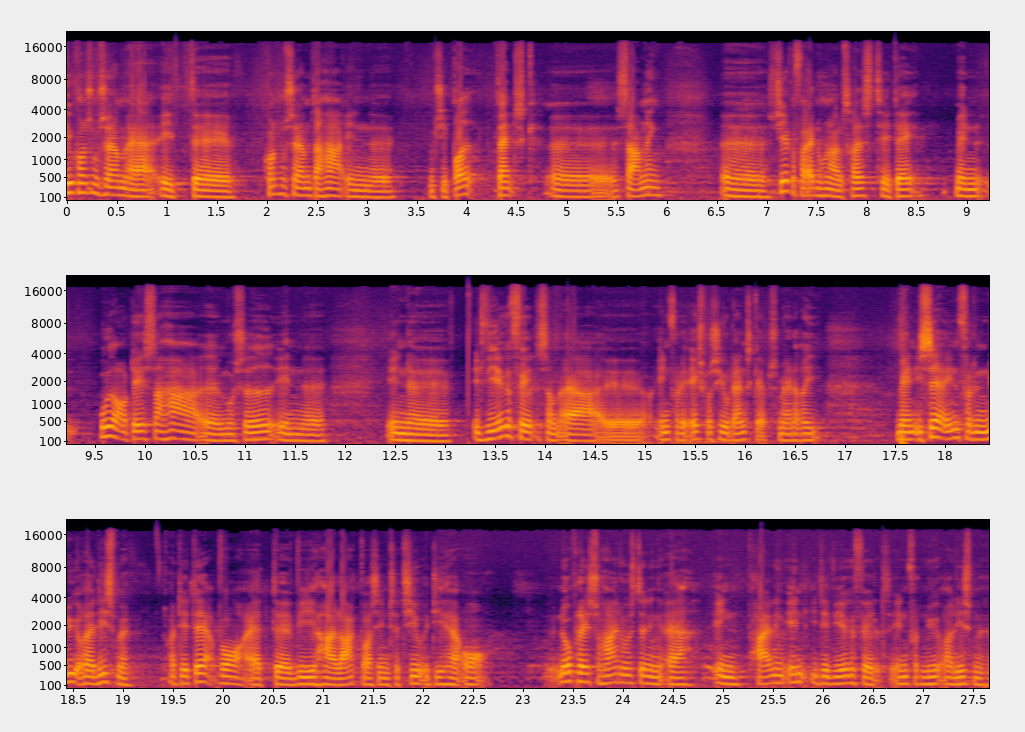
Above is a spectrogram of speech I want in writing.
Skive Kunstmuseum er et øh, kunstmuseum, der har en øh, man sige, bred dansk øh, samling, øh, cirka fra 1850 til i dag. Men udover det, så har øh, museet en, øh, en, øh, et virkefelt, som er øh, inden for det ekspressive landskabsmaleri, men især inden for den nye realisme. Og det er der, hvor at, øh, vi har lagt vores initiativ i de her år. No Place to Hide udstillingen er en pejling ind i det virkefelt inden for den nye realisme,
